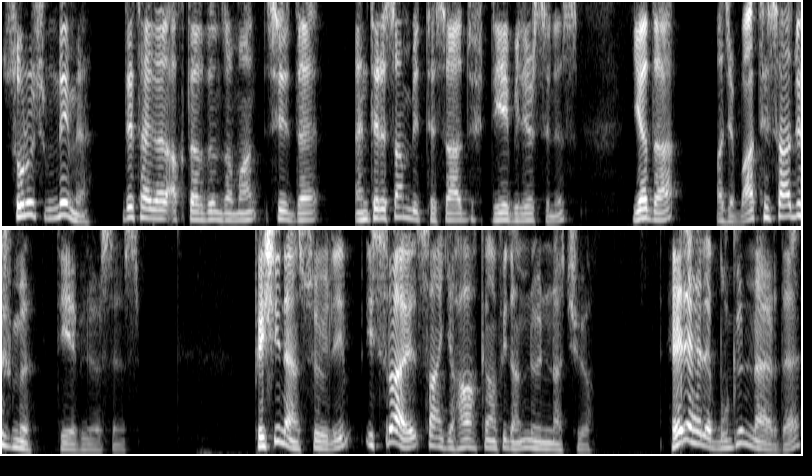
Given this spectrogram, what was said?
Sonuç ne mi? Detayları aktardığım zaman siz de enteresan bir tesadüf diyebilirsiniz ya da acaba tesadüf mü diyebilirsiniz. Peşinen söyleyeyim İsrail sanki Hakan Fidan'ın önünü açıyor. Hele hele bugünlerde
